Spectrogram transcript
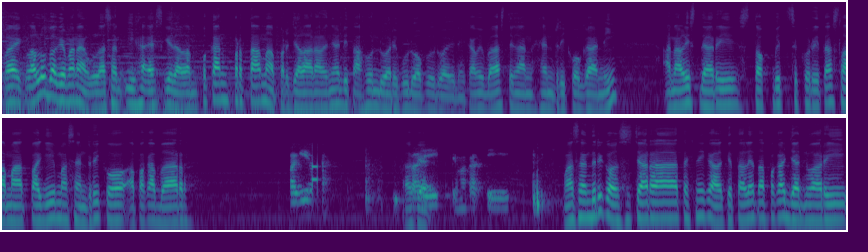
baik lalu bagaimana ulasan ihsg dalam pekan pertama perjalanannya di tahun dua ribu dua puluh dua ini? Kami bahas dengan hendriko gani analis dari stockbit sekuritas. Selamat pagi mas hendriko. Apa kabar? Pagi mas. Baik terima kasih. Mas hendriko secara teknikal kita lihat apakah januari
